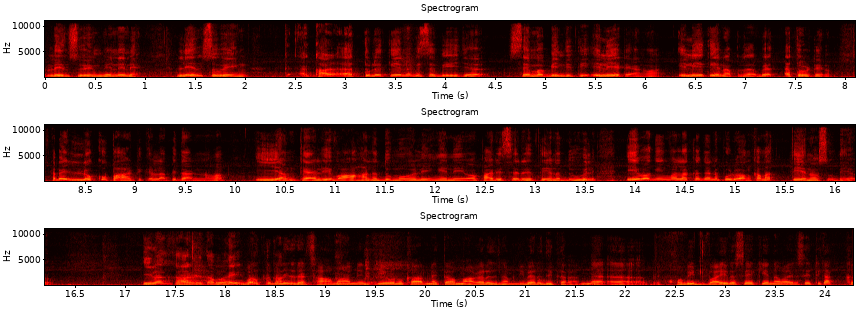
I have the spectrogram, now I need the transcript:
ලෙන්සුවෙන් වෙන්නේ නැහැ. ලෙන්සුවෙන් ඇතුලේ තියෙන විස බීජ සෙම බින්දිති එළියට යනවා. එළියේ තියෙන අපද්‍රව්‍යත් ඇතුළට එනවා. හැබැයි ලොකු පාටිකල් අපි දන්නවා ඊයන් කෑලි වාහන දුම වලින් එන ඒවා පරිසරයේ තියෙන දූවිලි ඒ වගේන් වළක්ව ගන්න පුළුවන්කමක් තියෙනවා සුදේව. ඊළඟ කාරණය තමයි වර්තමානයේ දැන් සාමාන්‍යයෙන් කියවුණු කාරණයක් තමයි මා වැරදි නම් නිවැරදි කරන්න කොවිඩ් වෛරසය කියන වෛරසය ටිකක්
